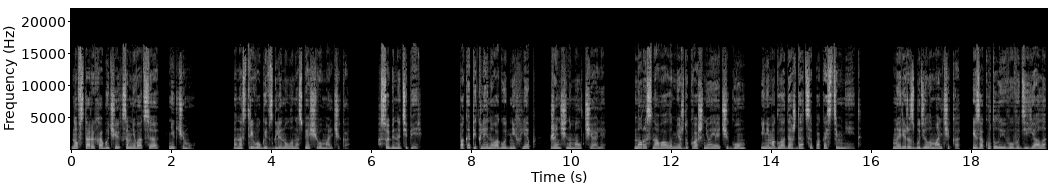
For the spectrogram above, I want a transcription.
Но в старых обычаях сомневаться ни к чему. Она с тревогой взглянула на спящего мальчика. Особенно теперь. Пока пекли новогодний хлеб, женщины молчали. Нора сновала между квашнёй и очагом и не могла дождаться, пока стемнеет. Мэри разбудила мальчика и закутала его в одеяло,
